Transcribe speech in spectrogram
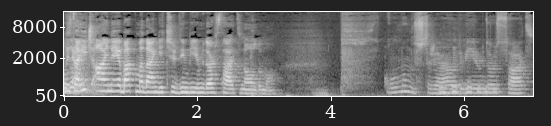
Mesela hiç aynaya bakmadan geçirdiğin bir 24 saatin oldu mu? Olmamıştır ya öyle bir 24 saat.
